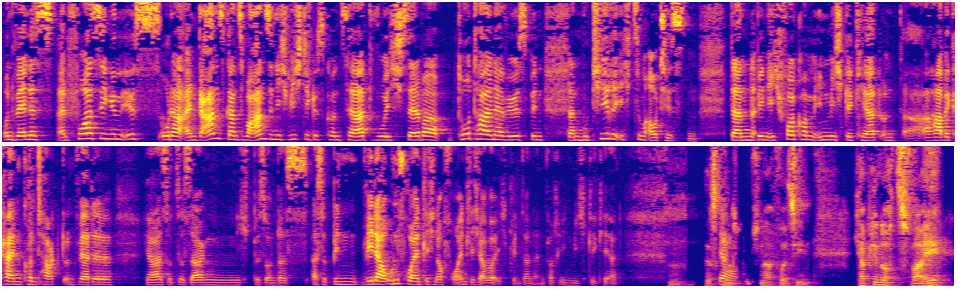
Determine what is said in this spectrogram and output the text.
Und wenn es ein Vorsingen ist oder ein ganz, ganz wahnsinnig wichtiges Konzert, wo ich selber total nervös bin, dann mutiere ich zum Autisten. Dann bin ich vollkommen in mich gekehrt und äh, habe keinen Kontakt und werde ja sozusagen nicht besonders, also bin weder unfreundlich noch freundlich, aber ich bin dann einfach in mich gekehrt. Hm, das kann ja. ich gut nachvollziehen. Ich habe hier noch zwei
